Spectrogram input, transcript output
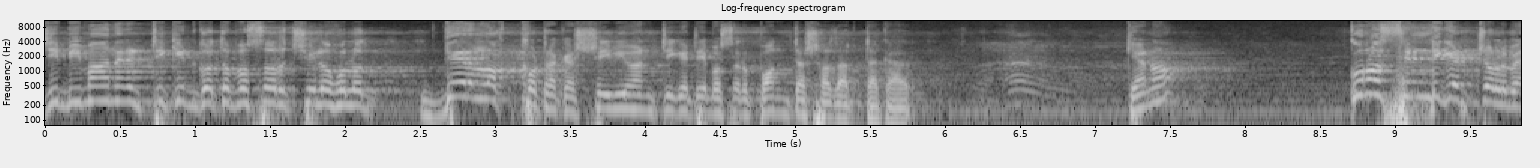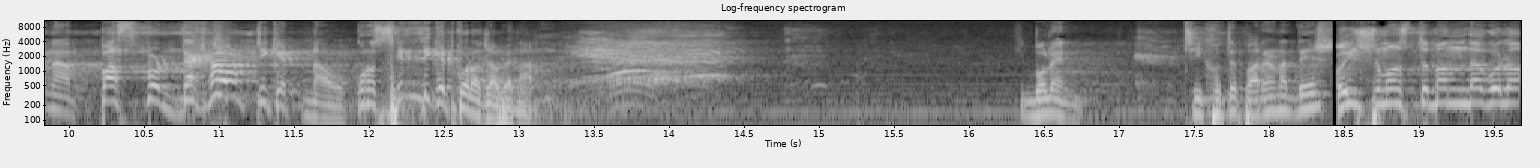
যে বিমানের টিকিট গত বছর ছিল হলো দেড় লক্ষ টাকা সেই বিমান টিকিট এবছর পঞ্চাশ হাজার টাকা। কেন? কোন সিন্ডিকেট চলবে না পাসপোর্ট দেখাও টিকিট নাও, কোন সিন্ডিকেট করা যাবে না। বলেন, ঠিক হতে পারে না দেশ? ওই সমস্ত বান্দাগুলো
